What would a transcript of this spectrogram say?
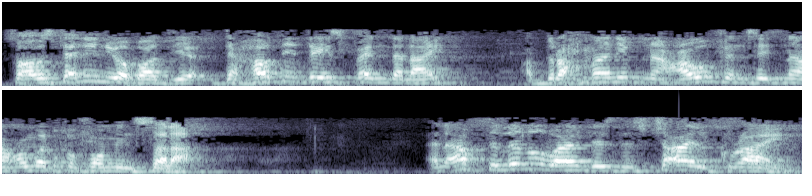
So I was telling you about the, the how did they spend the night? Abdurrahman ibn Auf and Sayyidina Umar performing salah. And after a little while, there's this child crying.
